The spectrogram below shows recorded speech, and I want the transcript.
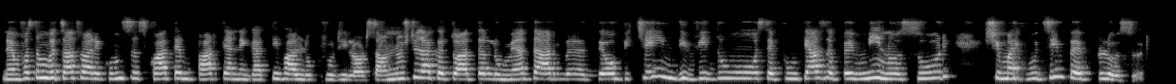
Noi am fost învățați oarecum să scoatem partea negativă a lucrurilor sau nu știu dacă toată lumea, dar de obicei individul se punctează pe minusuri și mai puțin pe plusuri.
